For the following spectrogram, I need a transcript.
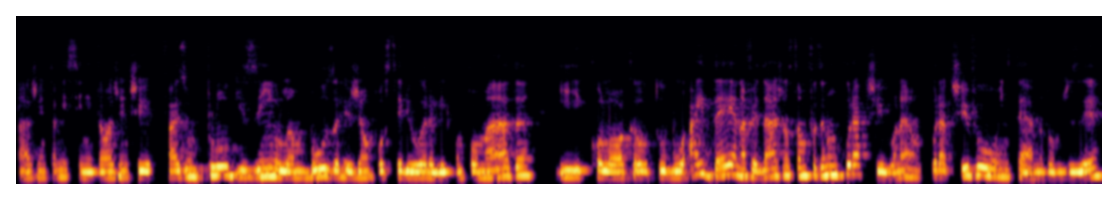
a gentamicina. Então a gente faz um plugzinho, lambuza a região posterior ali com pomada e coloca o tubo. A ideia, na verdade, nós estamos fazendo um curativo, né? Um curativo interno, vamos dizer,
